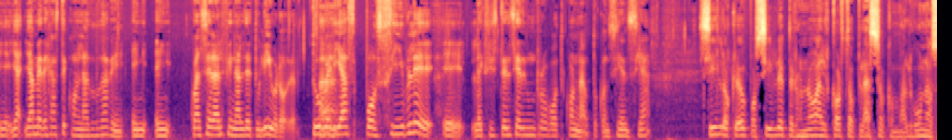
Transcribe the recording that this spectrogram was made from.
Y ya, ya me dejaste con la duda de en, cuál será el final de tu libro. ¿Tú ah. verías posible eh, la existencia de un robot con autoconciencia? Sí lo creo posible, pero no al corto plazo como algunos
